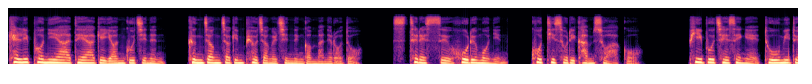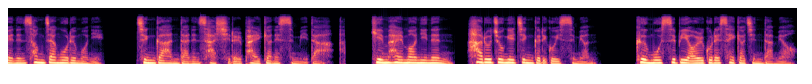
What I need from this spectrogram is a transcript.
캘리포니아 대학의 연구진은 긍정적인 표정을 짓는 것만으로도 스트레스 호르몬인 코티솔이 감소하고 피부 재생에 도움이 되는 성장 호르몬이 증가한다는 사실을 발견했습니다. 김 할머니는 하루 종일 찡그리고 있으면 그 모습이 얼굴에 새겨진다며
